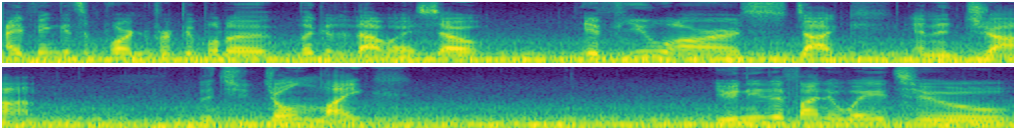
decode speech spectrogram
I think it's important for people to look at it that way. So if you are stuck in a job that you don't like you need to find a way to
